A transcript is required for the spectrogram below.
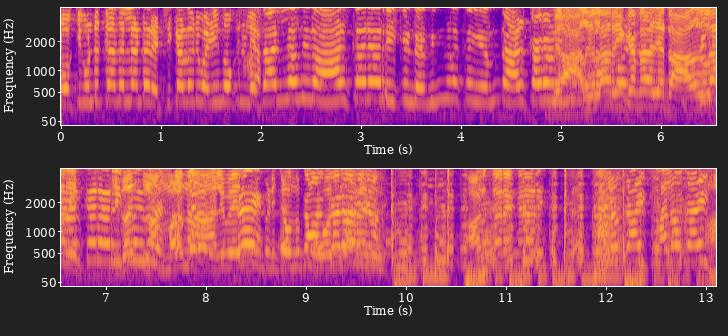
നോക്കിക്കൊണ്ടിരിക്കാന്നല്ലാണ്ട് രക്ഷിക്കാനുള്ള ഒരു വഴി നോക്കില്ല അതല്ലാന്ന് ഇത് ആൾക്കാരെ അറിയിക്കണ്ടേ? നിങ്ങളൊക്കെ എന്ത് ആൾക്കാരാണ് ആളുകളെ അറിയിക്കണ്ട ചേട്ടാ. ആളുകളെ. നമ്മൾ നാലുപേരെ ഏയ്, പിടിച്ചൊന്ന് ആൾക്കാരെ അറിയിക്കണം. ആൾക്കാരെ എങ്ങനെ hello guys hello guys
